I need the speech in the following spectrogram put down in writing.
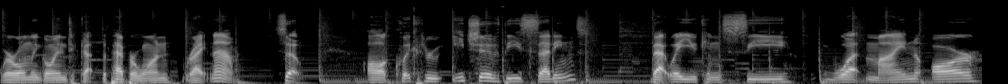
we're only going to cut the pepper one right now. So, I'll click through each of these settings. That way you can see what mine are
